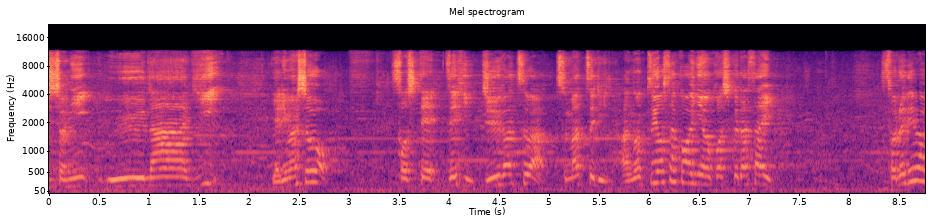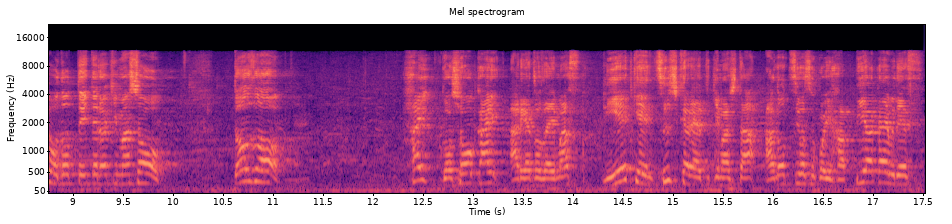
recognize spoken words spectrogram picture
一緒にうなぎやりましょう。そしてぜひ10月はつ祭りあの強さ恋にお越しください。それでは踊っていただきましょう。どうぞ。はいご紹介ありがとうございます。三重県津市からやってきましたあの強さこいハッピーアーカイブです。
